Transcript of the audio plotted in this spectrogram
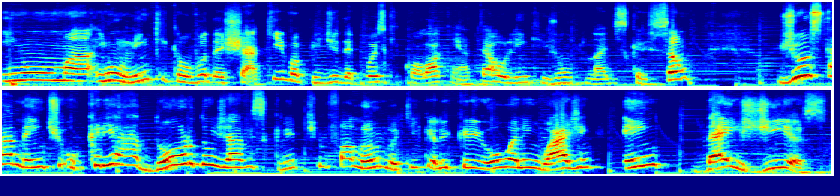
em, uma, em um link que eu vou deixar aqui, vou pedir depois que coloquem até o link junto na descrição, justamente o criador do JavaScript falando aqui que ele criou a linguagem em 10 dias,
